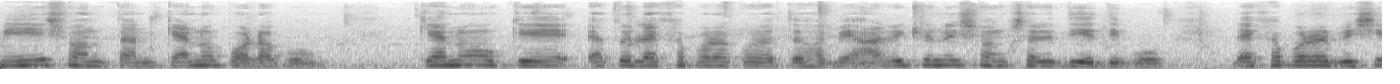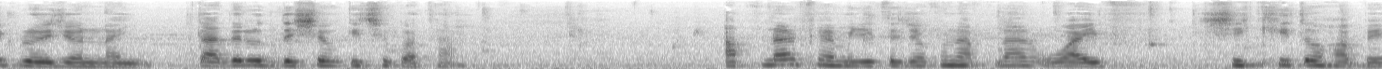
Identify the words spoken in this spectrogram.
মেয়ে সন্তান, কেন পড়াবো? কেন ওকে এত লেখাপড়া করাতে হবে? আরেকজনের সংসারে দিয়ে দেব, লেখাপড়ার বেশি প্রয়োজন নাই। তাদের উদ্দেশ্যেও কিছু কথা। আপনার ফ্যামিলিতে যখন আপনার ওয়াইফ শিক্ষিত হবে,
